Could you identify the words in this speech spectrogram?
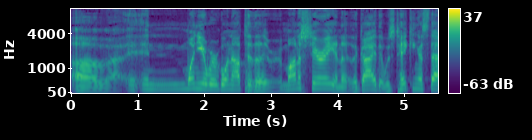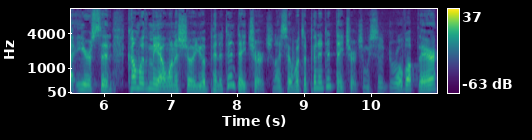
Uh, in one year, we were going out to the monastery, and the, the, guy that was taking us that year said, "Come with me. I want to show you a penitente church." And I said, "What's a penitente church?" And we said, drove up there.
